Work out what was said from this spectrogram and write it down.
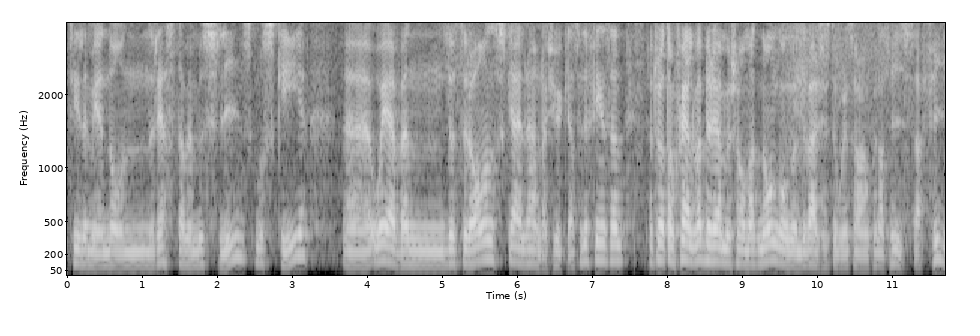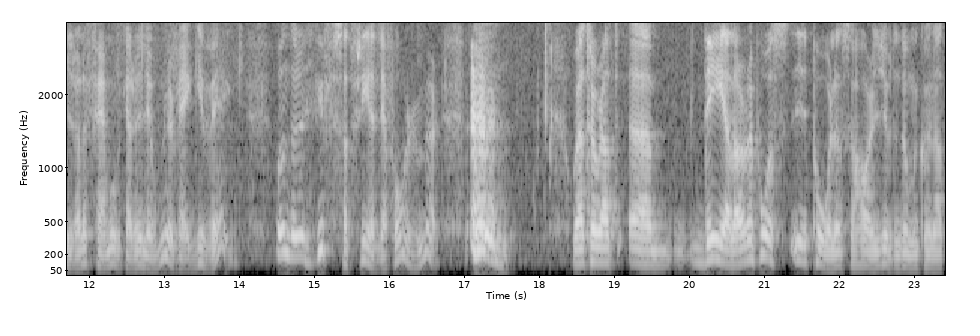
till och med någon rest av en muslimsk moské Eh, och även lutheranska eller andra kyrkor. Alltså det finns en, jag tror att de själva berömmer sig om att någon gång under världshistorien så har de kunnat hysa fyra eller fem olika religioner vägg i vägg under hyfsat fredliga former. och jag tror att eh, delar av den på, i Polen så har judendomen kunnat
